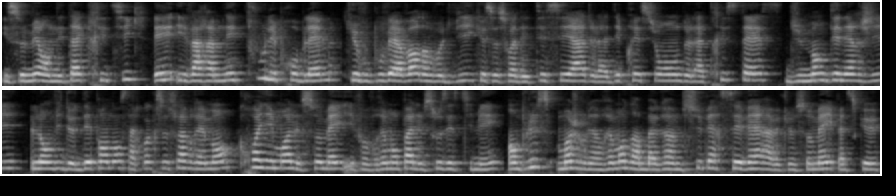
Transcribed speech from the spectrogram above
il se met en état critique et il va ramener tous les problèmes que vous pouvez avoir dans votre vie, que ce soit des TCA, de la dépression, de la tristesse, du manque d'énergie, l'envie de dépendance à quoi que ce soit vraiment. Croyez-moi, le sommeil, il faut vraiment pas le sous-estimer. En plus, moi je reviens vraiment d'un background super sévère avec le sommeil parce que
